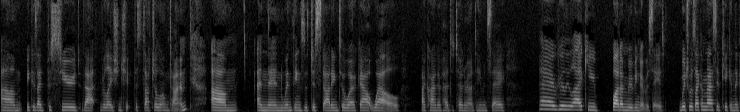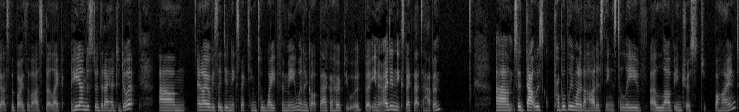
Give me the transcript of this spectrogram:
Um, because I'd pursued that relationship for such a long time. Um, and then when things were just starting to work out well, I kind of had to turn around to him and say, Hey, I really like you, but I'm moving overseas, which was like a massive kick in the guts for both of us. But like he understood that I had to do it. Um, and I obviously didn't expect him to wait for me when I got back. I hoped he would, but you know, I didn't expect that to happen. Um, so that was probably one of the hardest things to leave a love interest behind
